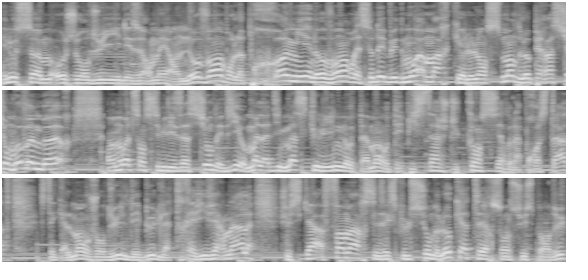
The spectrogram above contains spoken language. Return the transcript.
Et nous sommes aujourd'hui désormais en novembre, le 1er novembre, et ce début de mois marque le lancement de l'opération Movember, un mois de sensibilisation dédiée aux maladies masculines, notamment au dépistage du cancer de la prostate. C'est également aujourd'hui le début de la trêve hivernale. Jusqu'à fin mars, les expulsions de locataires sont suspendues.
